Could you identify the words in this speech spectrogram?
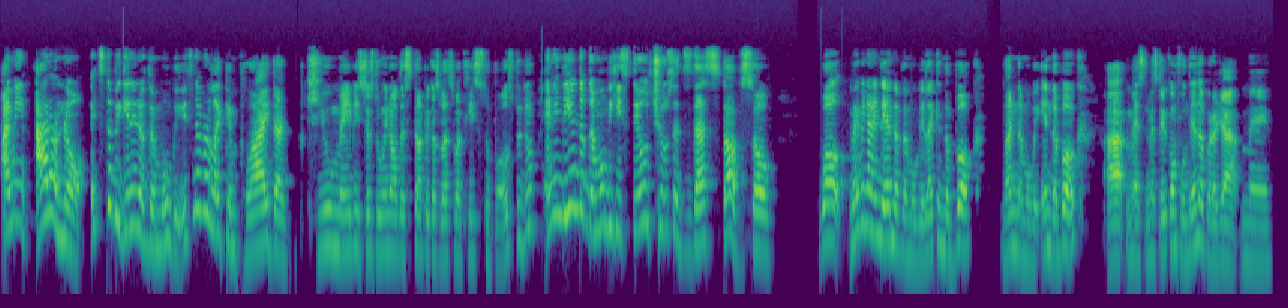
I mean, I don't know. It's the beginning of the movie. It's never like implied that Q maybe is just doing all this stuff because that's what he's supposed to do. And in the end of the movie, he still chooses that stuff. So, well, maybe not in the end of the movie, like in the book, not in the movie, in the book. Uh, me, me estoy confundiendo, pero ya me,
